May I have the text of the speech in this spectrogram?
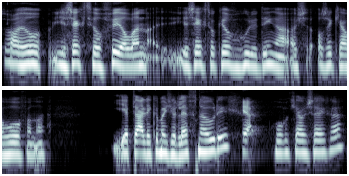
heel, je zegt heel veel en je zegt ook heel veel goede dingen. Als, je, als ik jou hoor van, uh, je hebt eigenlijk een beetje lef nodig, ja. hoor ik jou zeggen.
